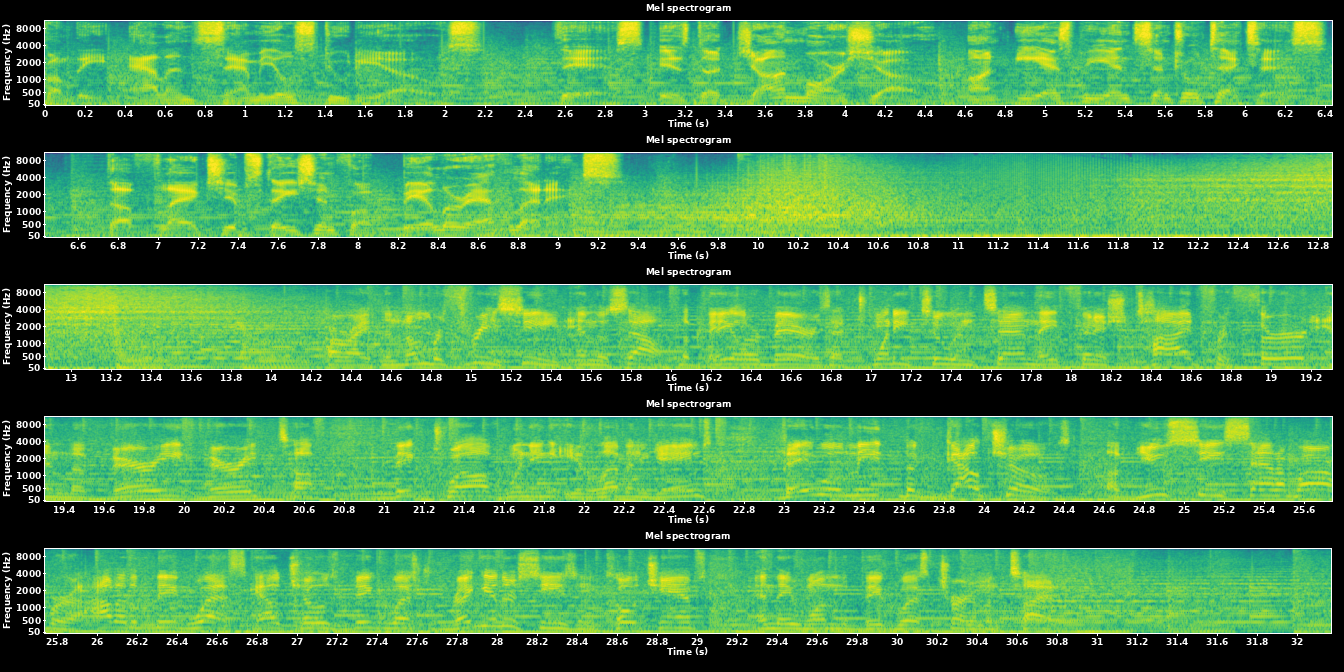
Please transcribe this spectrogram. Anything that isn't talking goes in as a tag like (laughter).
from the Allen Samuel Studios. This is the John Morris Show on ESPN Central Texas, the flagship station for Baylor Athletics. All right, the number three seed in the South, the Baylor Bears, at 22 and 10, they finished tied for third in the very, very tough Big 12, winning 11 games. They will meet the Gauchos of UC Santa Barbara out of the Big West. Gauchos Big West regular season co-champs, and they won the Big West tournament title.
